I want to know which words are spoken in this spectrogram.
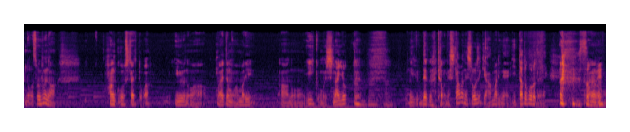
だからそういうふうな反抗したりとかいうのは相手もあんまりあのいい思いしないよって。ででもね下はね正直あんまりね言ったところでね。う んそうね。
